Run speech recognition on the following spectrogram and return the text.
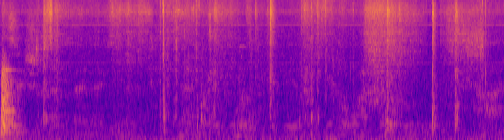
That's actually not a bad idea. That way, you know, if you like, you ever watch that movie, God,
